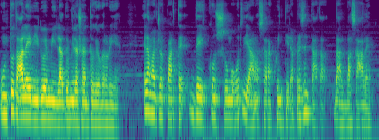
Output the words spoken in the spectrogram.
un totale di 2000-2100 kcal e la maggior parte del consumo quotidiano sarà quindi rappresentata dal basale.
